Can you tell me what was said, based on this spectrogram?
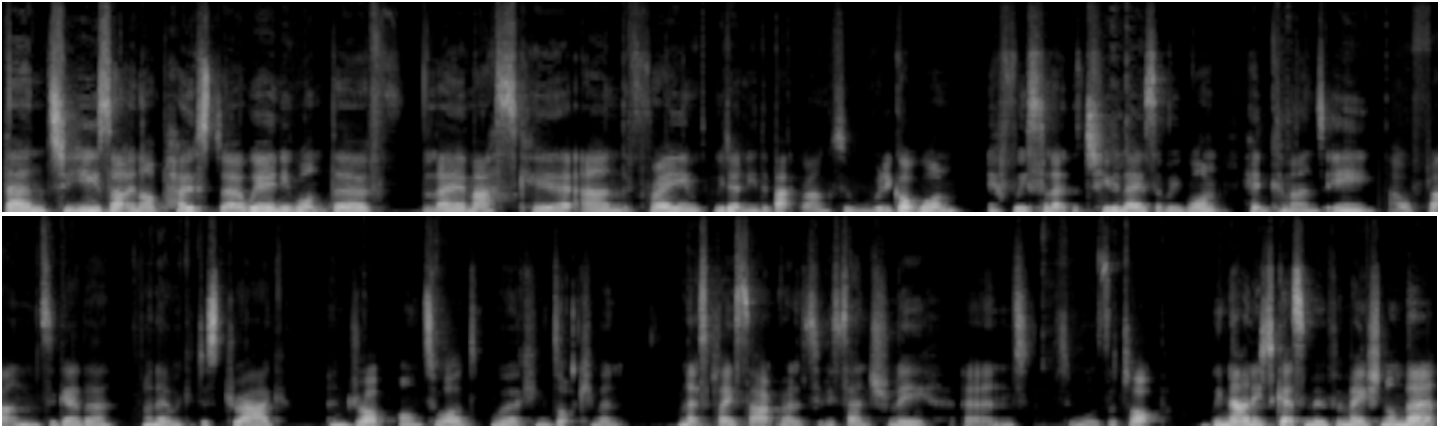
Then to use that in our poster, we only want the layer mask here and the frame. We don't need the background because we've already got one. If we select the two layers that we want, hit Command E, that will flatten them together and then we can just drag and drop onto our working document. Let's place that relatively centrally and towards the top. We now need to get some information on there.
